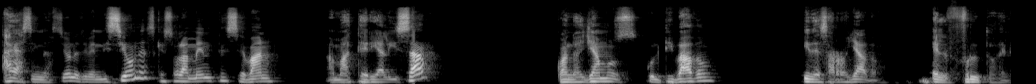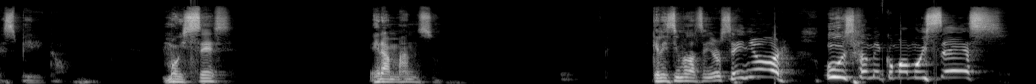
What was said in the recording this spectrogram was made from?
Hay asignaciones y bendiciones que solamente se van a materializar cuando hayamos cultivado y desarrollado el fruto del Espíritu. Moisés era manso que le hicimos al Señor, Señor, úsame como a Moisés.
